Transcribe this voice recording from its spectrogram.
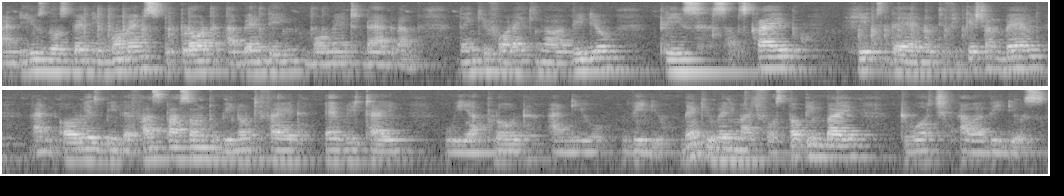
and use those bending moments to plot a bending moment diagram. Thank you for liking our video. Please subscribe, hit the notification bell and always be the first person to be notified every time we upload a new video. Thank you very much for stopping by to watch our videos.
